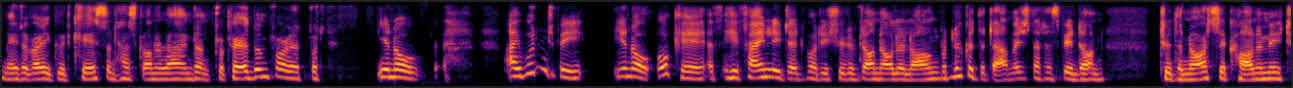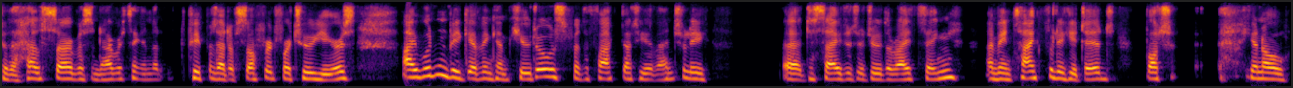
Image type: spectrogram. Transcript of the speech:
made a very good case and has gone around and prepared them for it. But, you know, I wouldn't be, you know, okay, if he finally did what he should have done all along, but look at the damage that has been done to the North's economy, to the health service and everything, and the people that have suffered for two years. I wouldn't be giving him kudos for the fact that he eventually uh, decided to do the right thing. I mean, thankfully he did, but, you know,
